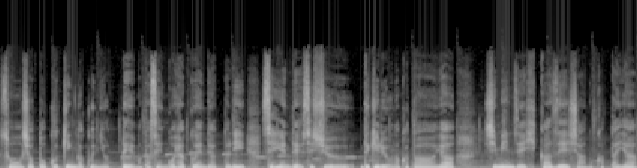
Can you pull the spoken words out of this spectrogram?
総所得金額によってまた1500円であったり1000円で接種できるような方や市民税非課税者の方や、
